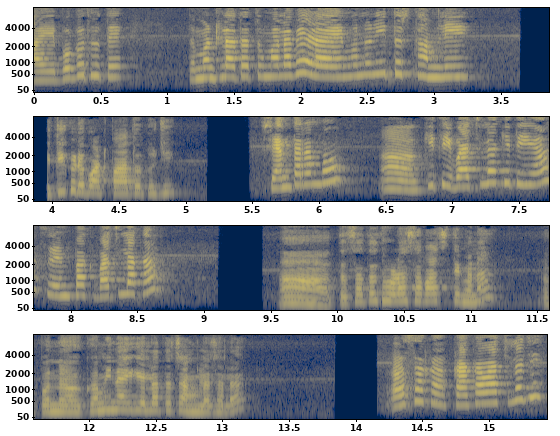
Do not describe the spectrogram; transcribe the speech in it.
आहे बघत होते. तर म्हटलं आता तुम्हाला वेळ आहे म्हणून इथंच थांबली. तिकडे वाट पाहतो तुझी. शांताराम भाऊ किती वाचला किती हा? स्वयंपाक वाचला का? हा तसा तर थोडासा वाचते म्हणा. पण कमी नाही गेला तर चांगलं झालं. असं का? काका वाचला जी?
